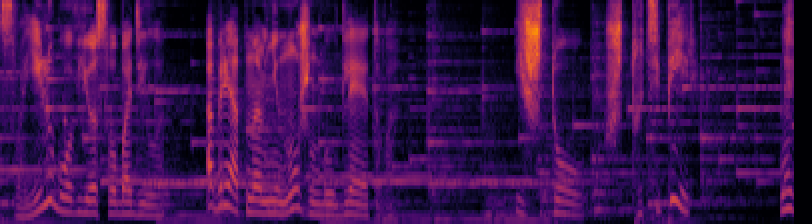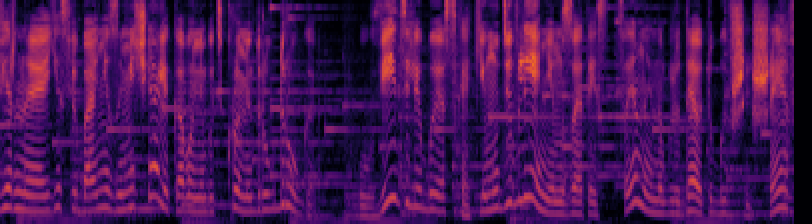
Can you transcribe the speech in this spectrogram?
Своей любовью освободила. Обряд нам не нужен был для этого. И что? Что теперь? Наверное, если бы они замечали кого-нибудь, кроме друг друга, увидели бы, с каким удивлением за этой сценой наблюдают у бывший шеф,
